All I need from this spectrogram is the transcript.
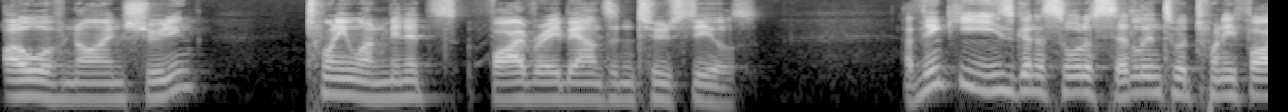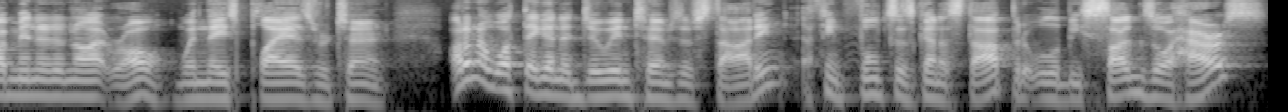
0 of 9 shooting, 21 minutes, five rebounds, and two steals. I think he is going to sort of settle into a 25 minute a night role when these players return. I don't know what they're going to do in terms of starting. I think Fultz is going to start, but it will be Suggs or Harris.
